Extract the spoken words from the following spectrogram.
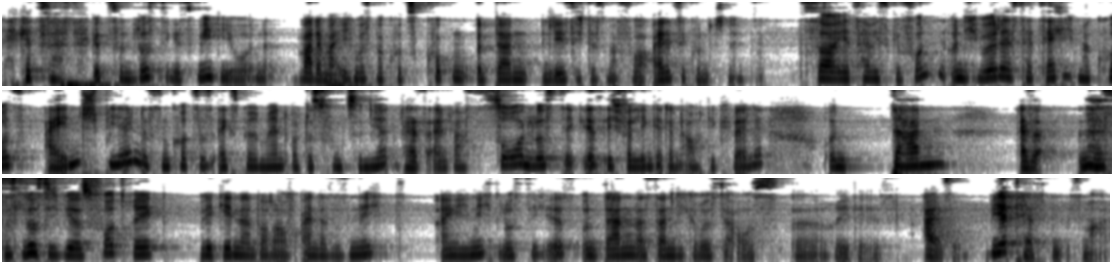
da da gibt's so ein lustiges Video. Ne? Warte mal, ich muss mal kurz gucken und dann lese ich das mal vor. Eine Sekunde schnell. So, jetzt habe ich es gefunden und ich würde es tatsächlich mal kurz einspielen. Das ist ein kurzes Experiment, ob das funktioniert, weil es einfach so lustig ist. Ich verlinke dann auch die Quelle und dann, also, na, es ist lustig, wie er es vorträgt. Wir gehen dann darauf ein, dass es nicht, eigentlich nicht lustig ist und dann, was dann die größte Ausrede ist. Also, wir testen es mal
